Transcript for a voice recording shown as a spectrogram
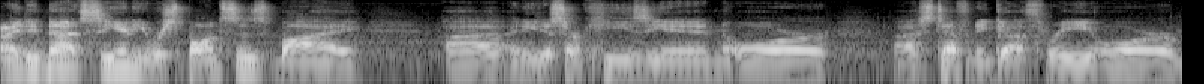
I did not see any responses by uh, Anita Sarkeesian or uh, Stephanie Guthrie or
